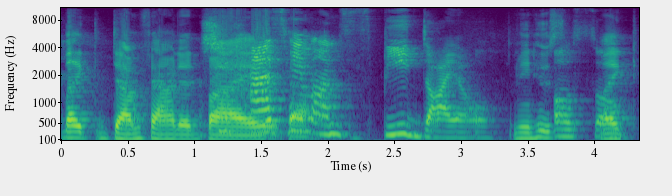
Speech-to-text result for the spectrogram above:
like dumbfounded she by has him on speed dial. I mean, who's Also- like?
